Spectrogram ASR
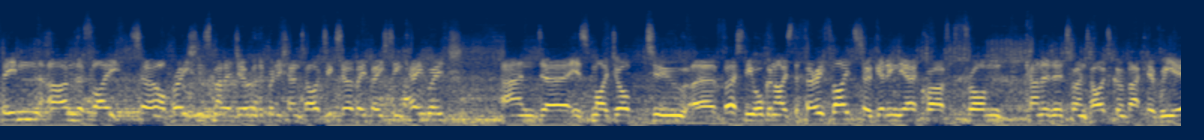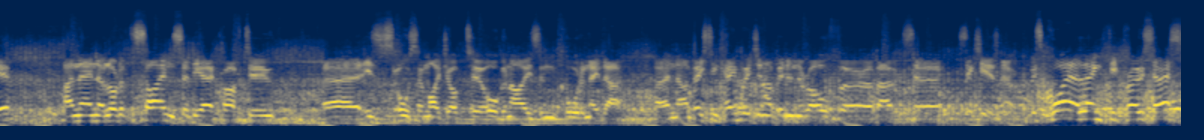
Beeden. I'm the Flight uh, Operations Manager with the British Antarctic Survey based in Cambridge. And uh, it's my job to uh, firstly organise the ferry flights, so getting the aircraft from Canada to Antarctica and back every year. And then a lot of the science that the aircraft do uh, is also my job to organise and coordinate that. And I'm based in Cambridge and I've been in the role for about uh, six years now. It's quite a lengthy process.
